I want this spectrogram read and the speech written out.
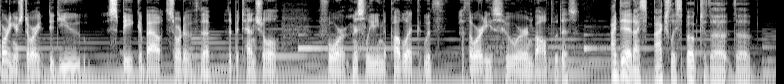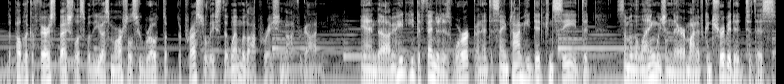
Reporting your story, did you speak about sort of the, the potential for misleading the public with authorities who were involved with this? I did. I actually spoke to the, the, the public affairs specialist with the U.S. Marshals who wrote the, the press release that went with Operation Not Forgotten. And uh, he, he defended his work, and at the same time, he did concede that some of the language in there might have contributed to this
